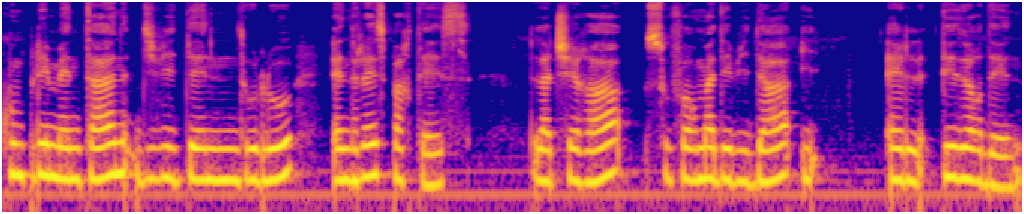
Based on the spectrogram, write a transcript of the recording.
complementan dividiéndolo en tres partes, la tierra, su forma de vida y el desorden.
